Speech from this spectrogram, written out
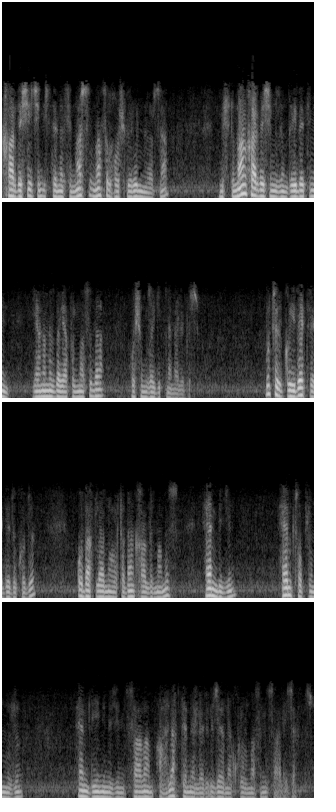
kardeşi için istemesi nasıl nasıl hoş görülmüyorsa Müslüman kardeşimizin gıybetinin yanımızda yapılması da hoşumuza gitmemelidir. Bu tür gıybet ve dedikodu odaklarını ortadan kaldırmamız hem bizim hem toplumumuzun hem dinimizin sağlam ahlak temelleri üzerine kurulmasını sağlayacaktır.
